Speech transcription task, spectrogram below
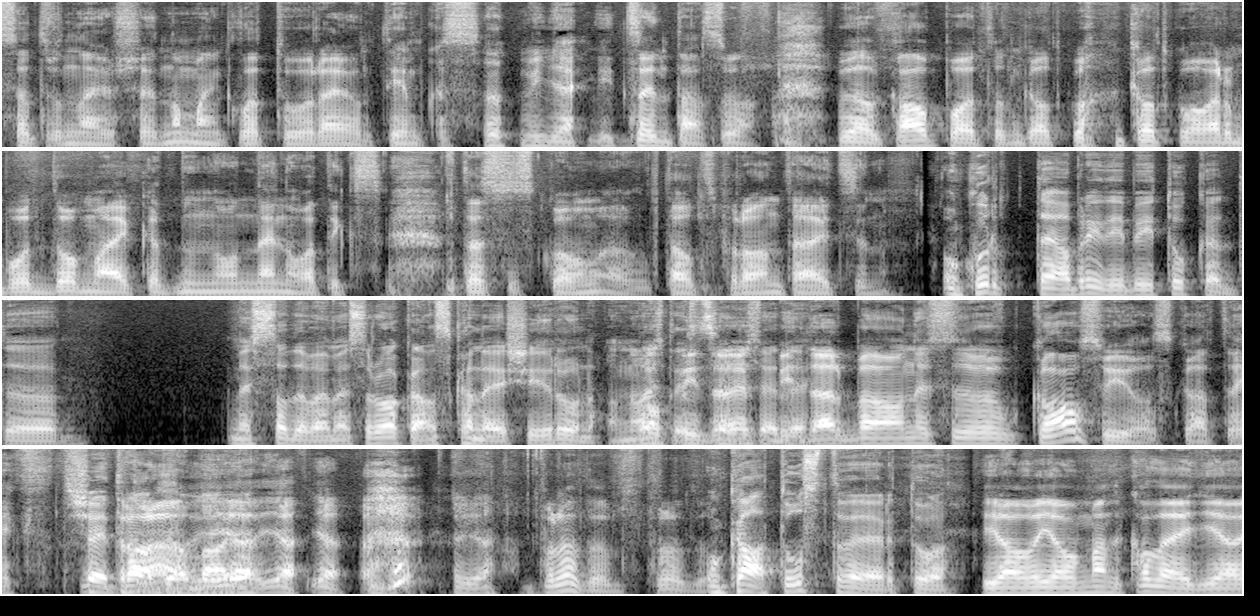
satrunājušai nomenklatūrai un tiem, kas viņai centās vēl, vēl kalpot un kaut ko, kaut ko varbūt domāja, ka nu, nenotiks tas, uz ko tautas fronte aicina. Un kur tajā brīdī bija tu, kad uh, mēs sadavāmies rokām, skanēja šī runa? Nu, es, biju, es biju darbā un es uh, klausījos, kā teikt. Šeit rādījumā, jā, jā, jā, jā. Protams, protams. Un kā tu uztvēri to? Jau, jau mani kolēģi jau,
